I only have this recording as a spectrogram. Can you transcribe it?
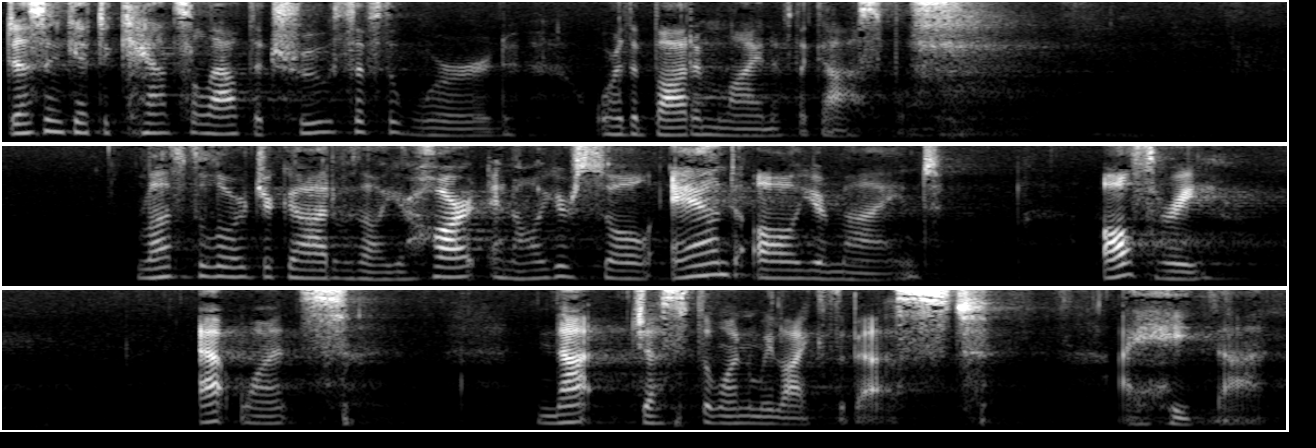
doesn't get to cancel out the truth of the word or the bottom line of the gospel. Love the Lord your God with all your heart and all your soul and all your mind. All three at once, not just the one we like the best. I hate that.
